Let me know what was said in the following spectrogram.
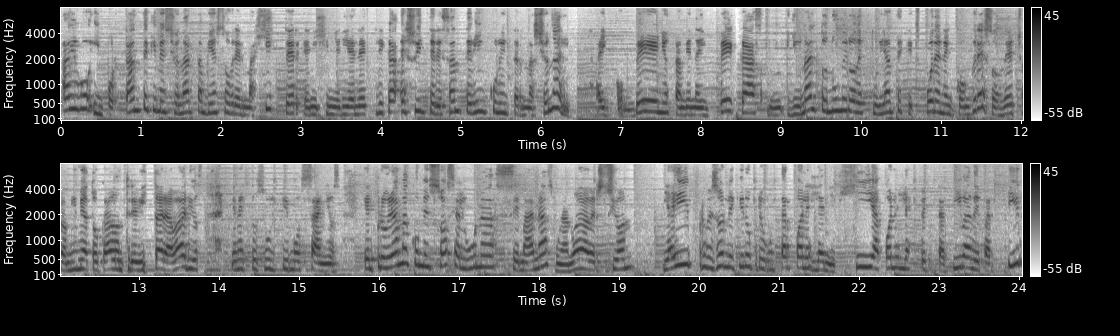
Algo importante que mencionar también sobre el magíster en ingeniería eléctrica es su interesante vínculo internacional. Hay convenios, también hay becas y un alto número de estudiantes que exponen en congresos. De hecho, a mí me ha tocado entrevistar a varios en estos últimos años. El programa comenzó hace algunas semanas, una nueva versión. Y ahí, profesor, le quiero preguntar cuál es la energía, cuál es la expectativa de partir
